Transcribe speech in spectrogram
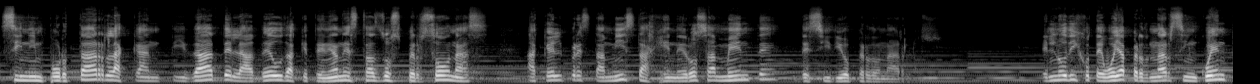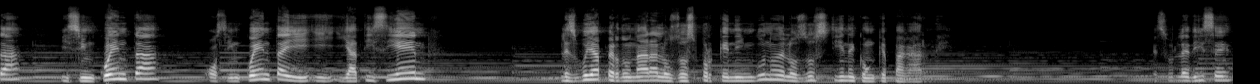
sin importar la cantidad de la deuda que tenían estas dos personas, aquel prestamista generosamente decidió perdonarlos. Él no dijo, te voy a perdonar 50 y 50 o 50 y, a ti 100. Les voy a perdonar a los dos porque ninguno de los dos tiene con qué pagarme. Jesús le dice,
